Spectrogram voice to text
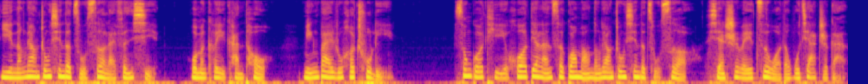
以能量中心的阻塞来分析，我们可以看透，明白如何处理松果体或靛蓝色光芒能量中心的阻塞，显示为自我的无价值感。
